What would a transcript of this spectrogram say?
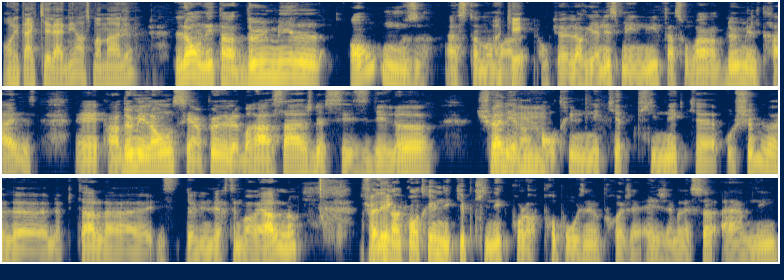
On est à quelle année en ce moment-là? Là, on est en 2000, 11 à ce moment-là. Donc, euh, l'organisme est né face au vent en 2013. Mais en 2011, c'est un peu le brassage de ces idées-là. Je suis allé mm-hmm. rencontrer une équipe clinique euh, au CHUM, l'hôpital euh, de l'Université de Montréal. Je suis allé rencontrer une équipe clinique pour leur proposer un projet. Hey, j'aimerais ça amener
